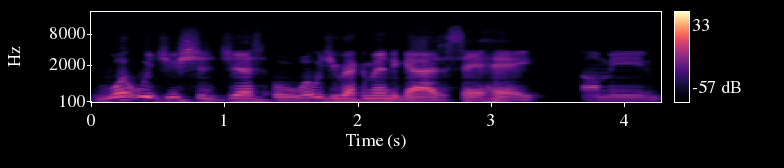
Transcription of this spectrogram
what would you suggest or what would you recommend to guys to say, hey, I mean,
